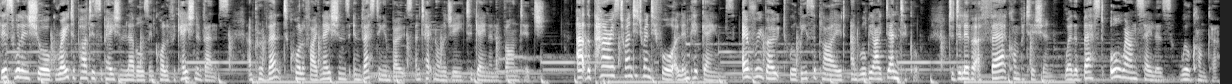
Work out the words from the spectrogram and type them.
This will ensure greater participation levels in qualification events and prevent qualified nations investing in boats and technology to gain an advantage. At the Paris 2024 Olympic Games, every boat will be supplied and will be identical to deliver a fair competition where the best all round sailors will conquer.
